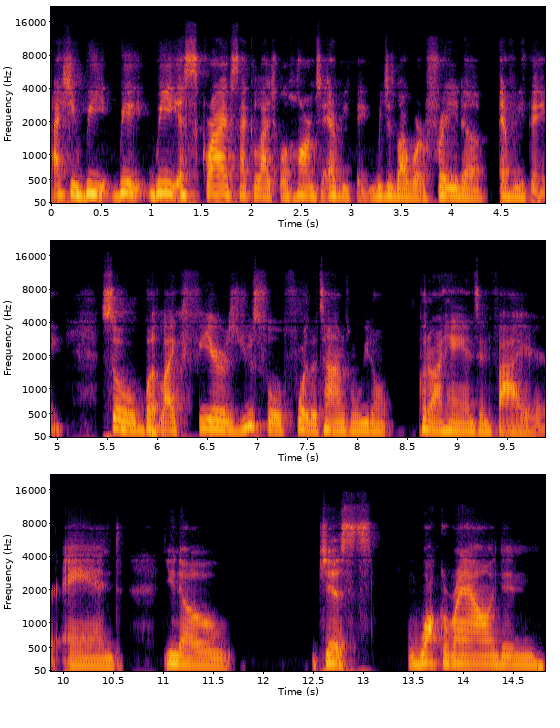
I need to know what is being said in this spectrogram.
actually we we we ascribe psychological harm to everything, which is why we're afraid of everything. So, but like fear is useful for the times when we don't put our hands in fire and you know just walk around in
